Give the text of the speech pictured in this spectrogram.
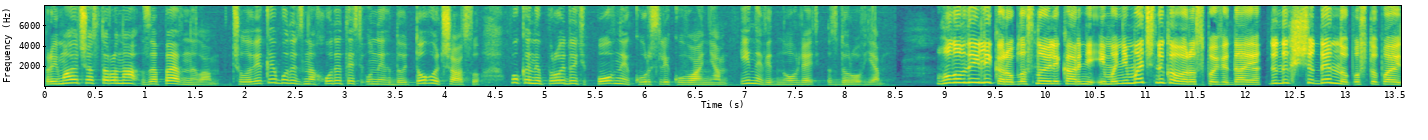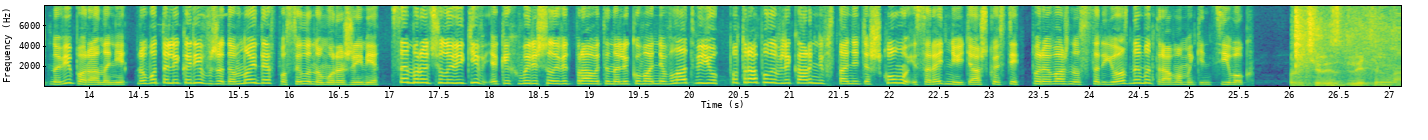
Приймаюча сторона запевнила, чоловіки будуть знаходитись у них до того часу, поки не пройдуть повний курс лікування і не відновлять здоров'я. Головний лікар обласної лікарні імені Мечникова розповідає, до них щоденно поступають нові поранені. Робота лікарів вже давно йде в посиленому режимі. Семеро чоловіків, яких вирішили відправити на лікування в Латвію, потрапили в лікарню в стані тяжкому і середньої тяжкості, переважно з серйозними травмами кінцівок. Лечились длительно,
